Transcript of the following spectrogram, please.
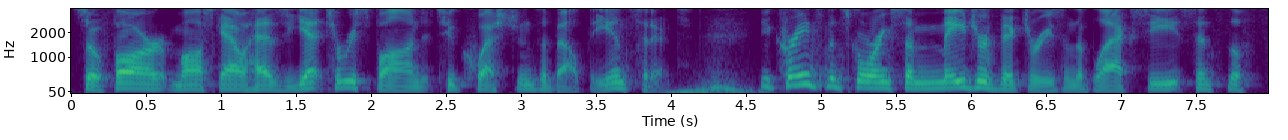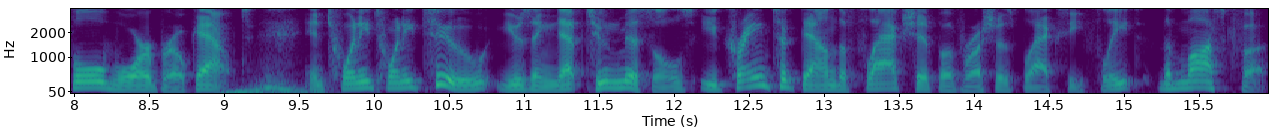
So far, Moscow has yet to respond to questions about the incident. Ukraine's been scoring some major victories in the Black Sea since the full war broke out. In 2022, using Neptune missiles, Ukraine took down the flagship of Russia's Black Sea Fleet, the Moskva.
